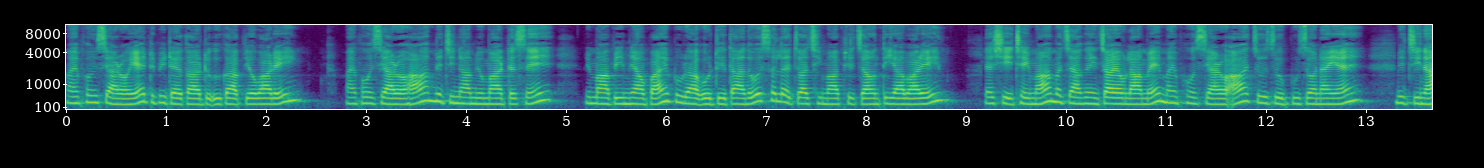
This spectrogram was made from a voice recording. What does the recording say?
မိုင်ဖုန်းဆရာတော်ရဲ့တပိတကတူဦးကပြောပါတယ်။မိုင်ဖုန်းဆရာတော်ဟာမြကြီးနားမြို့မှာတဆင် မြန်မာပြည်မြောက်ပိုင်းပူရာအိုဒေတာသို့ဆက်လက်ကြွချီမှဖြစ်ကြောင်းသိရပါတယ်။လက်ရှိအချိန်မှာမကြခင်ကြောက်ရောက်လာမယ်မိုင်ဖို့ဆရာတော်အားကျူးကျူပူဇော်နိုင်ရန်မြကြီးနာ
